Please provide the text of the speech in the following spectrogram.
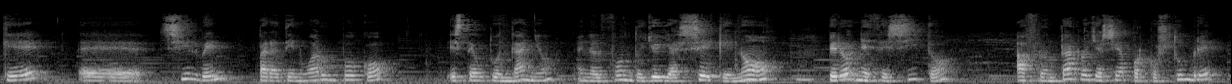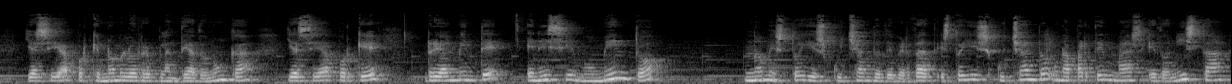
que eh, sirven para atenuar un poco este autoengaño, en el fondo yo ya sé que no, pero necesito afrontarlo ya sea por costumbre, ya sea porque no me lo he replanteado nunca, ya sea porque realmente en ese momento no me estoy escuchando de verdad, estoy escuchando una parte más hedonista,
